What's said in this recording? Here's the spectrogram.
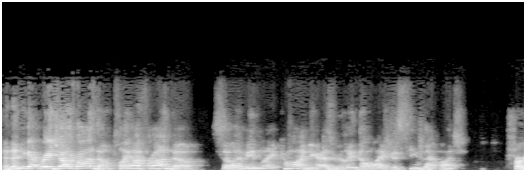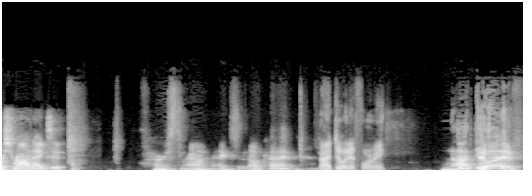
And then you got Rajon Rondo, playoff Rondo. So I mean, like, come on, you guys really don't like this team that much? First round exit. First round exit. Okay. Not doing it for me. Not Dude, doing it.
